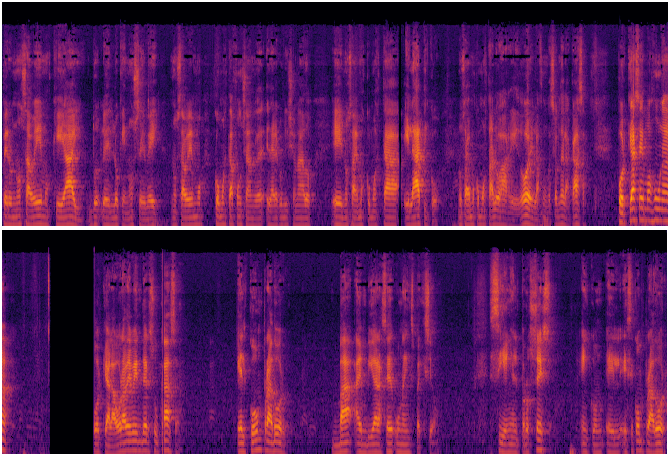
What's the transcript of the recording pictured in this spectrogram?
pero no sabemos qué hay, lo que no se ve. No sabemos cómo está funcionando el aire acondicionado, eh, no sabemos cómo está el ático, no sabemos cómo están los alrededores, la fundación de la casa. ¿Por qué hacemos una? Porque a la hora de vender su casa, el comprador va a enviar a hacer una inspección. Si en el proceso ese comprador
